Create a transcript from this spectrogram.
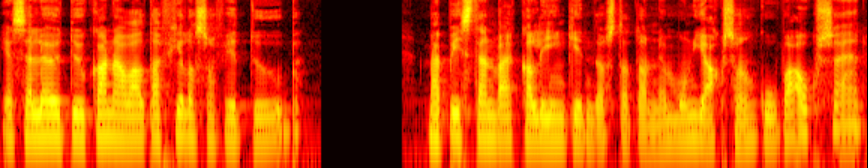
ja se löytyy kanavalta Philosophy Tube. Mä pistän vaikka linkin tosta tonne mun jakson kuvaukseen.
